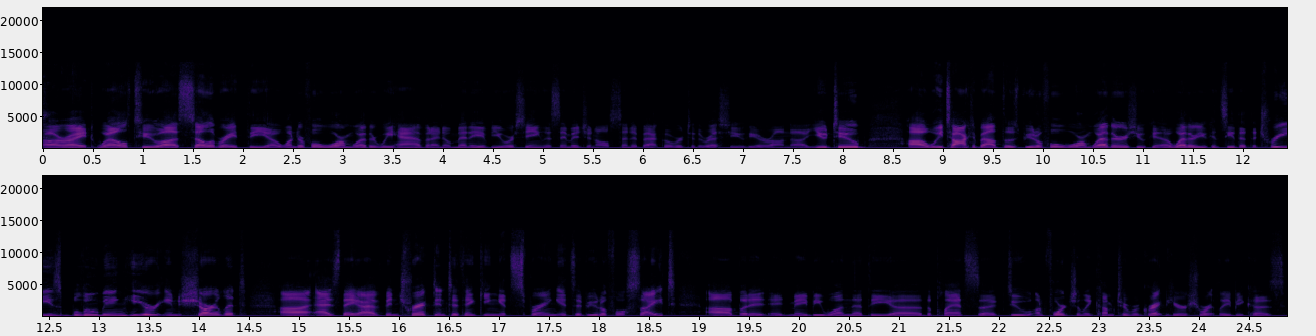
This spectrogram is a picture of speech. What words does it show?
All right. Well, to uh, celebrate the uh, wonderful warm weather we have, and I know many of you are seeing this image, and I'll send it back over to the rest of you here on uh, YouTube. Uh, we talked about those beautiful warm weathers. You can uh, weather. You can see that the trees blooming here in Charlotte, uh, as they have been tricked into thinking it's spring. It's a beautiful sight. but it, it may be one that the the plants do unfortunately come to regret here shortly because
